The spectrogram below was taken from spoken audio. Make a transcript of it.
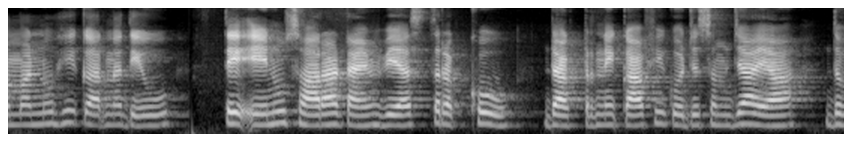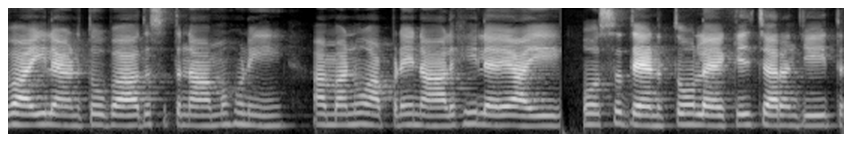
ਅਮਨ ਨੂੰ ਹੀ ਕਰਨ ਦਿਓ ਤੇ ਇਹਨੂੰ ਸਾਰਾ ਟਾਈਮ ਵਿਅਸਤ ਰੱਖੋ। ਡਾਕਟਰ ਨੇ ਕਾਫੀ ਕੁਝ ਸਮਝਾਇਆ। ਦਵਾਈ ਲੈਣ ਤੋਂ ਬਾਅਦ ਸਤਨਾਮ ਹੁਣੀ ਅਮਨ ਨੂੰ ਆਪਣੇ ਨਾਲ ਹੀ ਲੈ ਆਏ। ਉਸ ਦਿਨ ਤੋਂ ਲੈ ਕੇ ਚਰਨਜੀਤ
